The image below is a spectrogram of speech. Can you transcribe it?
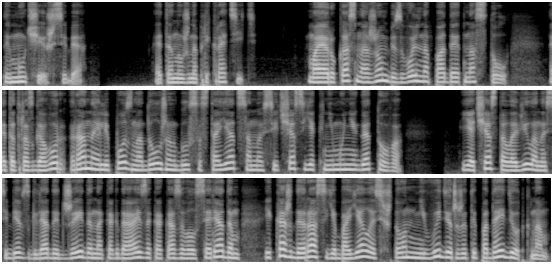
Ты мучаешь себя. Это нужно прекратить». Моя рука с ножом безвольно падает на стол. Этот разговор рано или поздно должен был состояться, но сейчас я к нему не готова — я часто ловила на себе взгляды Джейдена, когда Айзек оказывался рядом, и каждый раз я боялась, что он не выдержит и подойдет к нам.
